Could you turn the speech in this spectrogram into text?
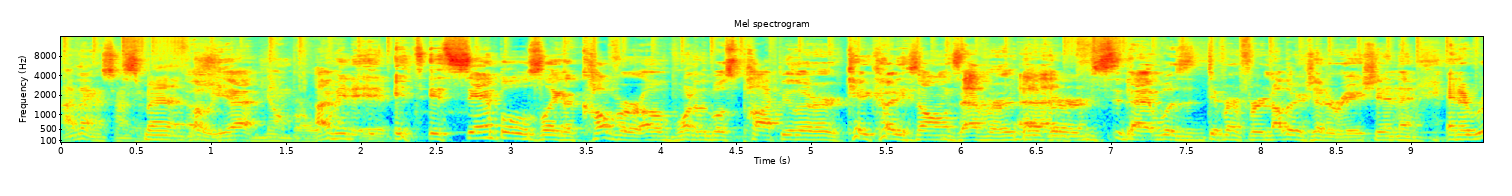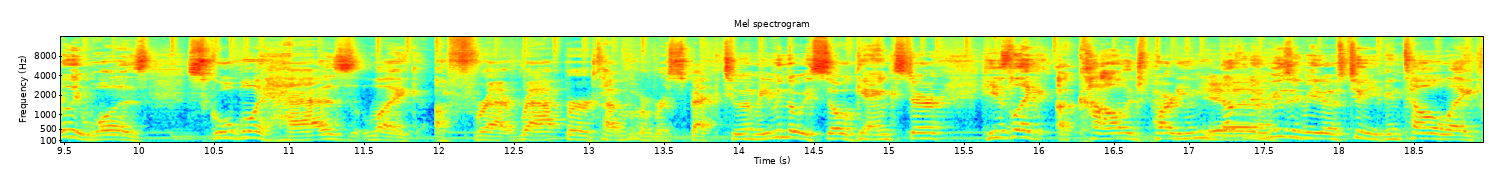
I think that song. would be Smash. Oh yeah, number one. I mean, it, it, it samples like a cover of one of the most popular K Cudi songs ever. That, Ever. that was different for another generation, and, and it really was. Schoolboy has like a frat rapper type of a respect to him, even though he's so gangster. He's like a college party, and he does it in music videos too. You can tell like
